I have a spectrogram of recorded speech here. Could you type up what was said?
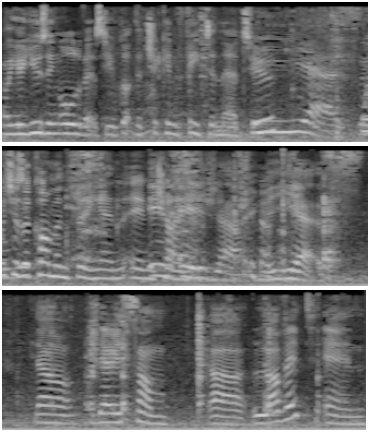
Oh, you're using all of it, so you've got the chicken feet in there too, Yes. which is a common thing in in, in China. Asia. yes. Now there is some uh, love it and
